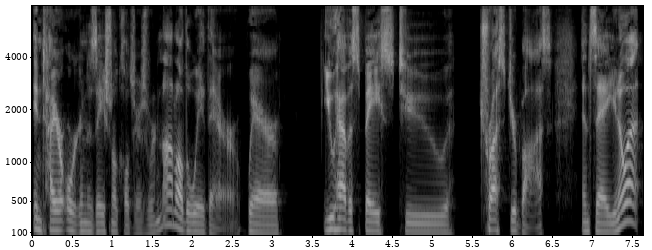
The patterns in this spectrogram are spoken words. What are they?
entire organizational cultures. We're not all the way there where you have a space to trust your boss and say, you know what?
